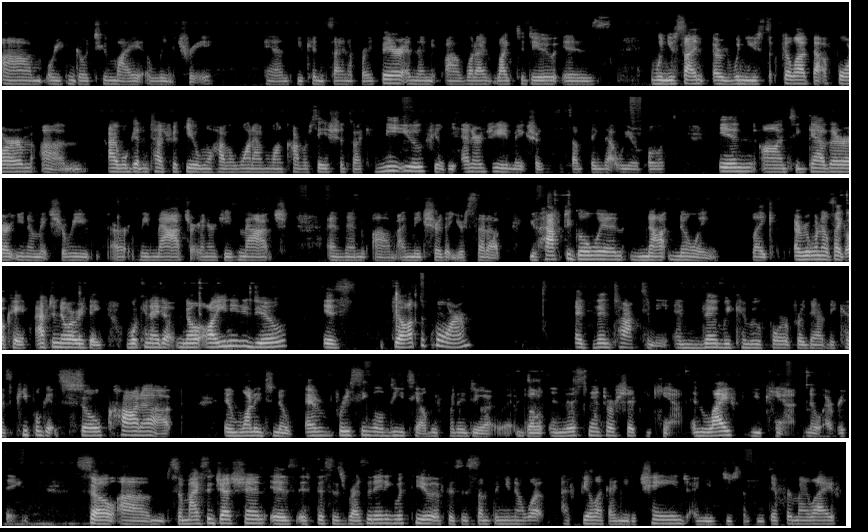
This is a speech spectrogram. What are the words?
Um, or you can go to my link tree and you can sign up right there. And then uh, what I'd like to do is when you sign or when you fill out that form, um, I will get in touch with you and we'll have a one-on-one conversation so I can meet you, feel the energy, make sure this is something that we are both in on together. You know, make sure we are we match, our energies match, and then um, I make sure that you're set up. You have to go in not knowing. Like everyone else, like okay, I have to know everything. What can I do? No, all you need to do is fill out the form and then talk to me and then we can move forward from there because people get so caught up in wanting to know every single detail before they do it but in this mentorship you can't in life you can't know everything so um so my suggestion is if this is resonating with you if this is something you know what i feel like i need to change i need to do something different in my life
